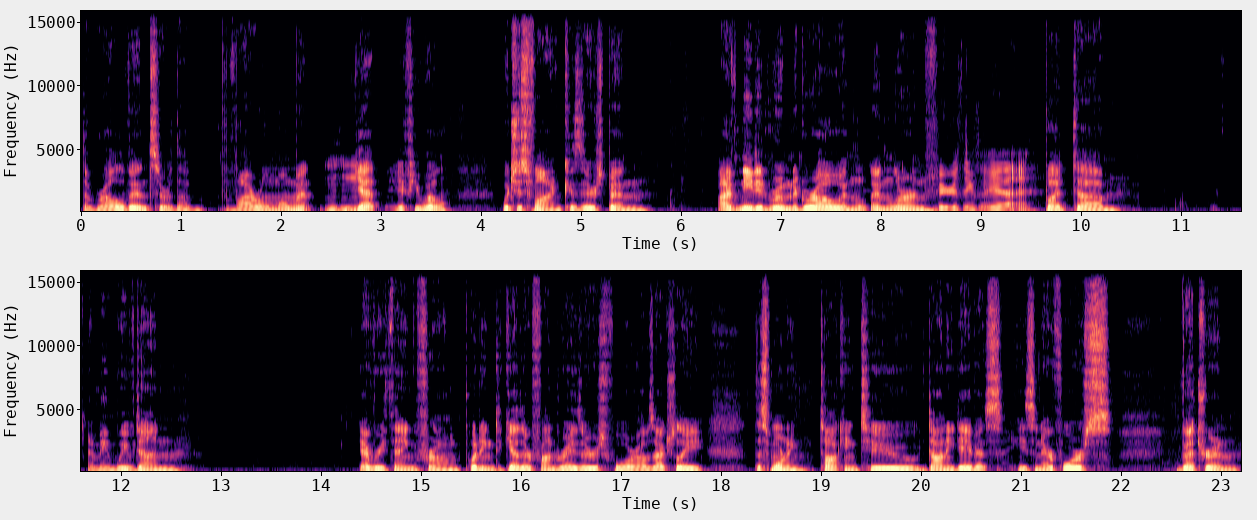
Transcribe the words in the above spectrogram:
the relevance or the viral moment Mhm. yet, if you will, which is fine because there's been I've needed room to grow and and learn Figure things out. Yeah. but um, I mean, we've done everything from putting together fundraisers for. I was actually this morning talking to Donnie Davis. He's an Air Force veteran.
